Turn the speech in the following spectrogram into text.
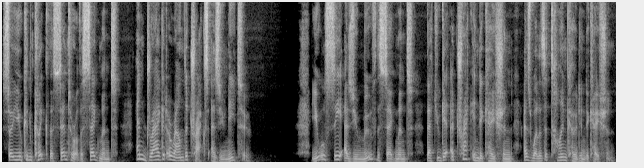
So you can click the center of a segment and drag it around the tracks as you need to. You will see as you move the segment that you get a track indication as well as a timecode indication.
